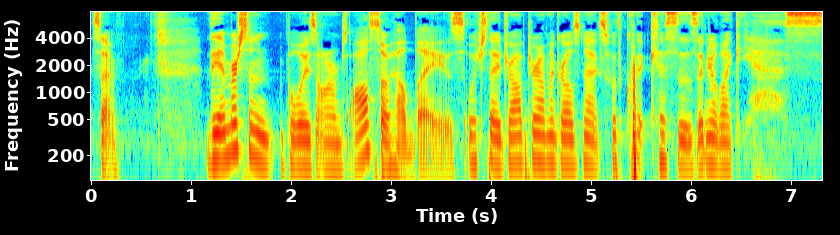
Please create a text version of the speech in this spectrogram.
So, the Emerson boys' arms also held leis, which they dropped around the girls' necks with quick kisses, and you're like, yes.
